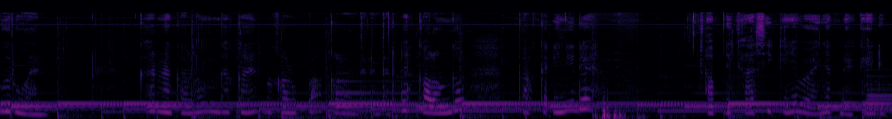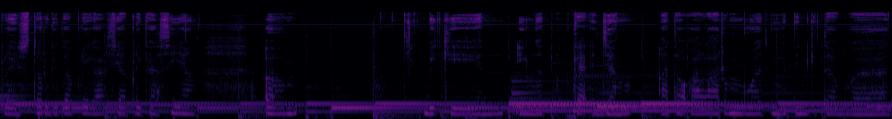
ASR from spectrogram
Buruan. Karena kalau enggak kalian bakal lupa kalau ntar-ntar. Deh kalau enggak pakai ini deh. Aplikasi kayaknya banyak deh kayak di Play Store gitu aplikasi-aplikasi yang um, bikin inget kayak jam atau alarm buat ngingetin kita buat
